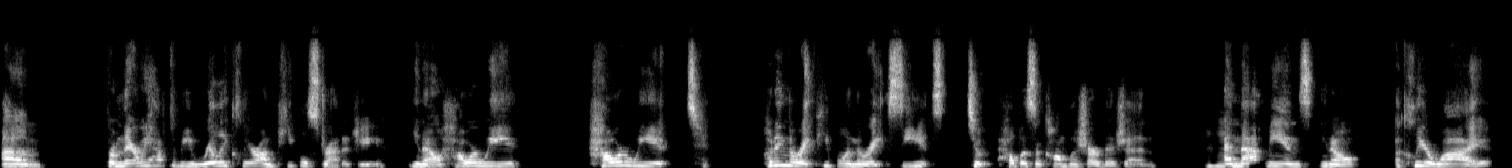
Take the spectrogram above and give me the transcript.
Um, yeah. From there, we have to be really clear on people strategy. You know, how are we, how are we t- putting the right people in the right seats to help us accomplish our vision. Mm-hmm. And that means, you know, a clear why,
